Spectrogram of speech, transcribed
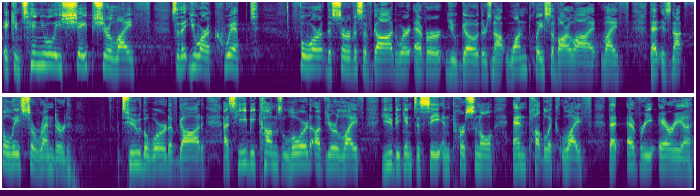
It continually shapes your life so that you are equipped for the service of God wherever you go. There's not one place of our li- life that is not fully surrendered to the Word of God. As He becomes Lord of your life, you begin to see in personal and public life that every area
